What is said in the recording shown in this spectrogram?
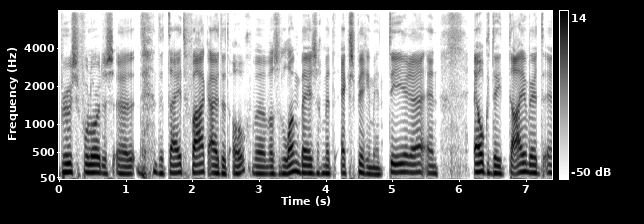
Bruce verloor dus eh, de, de tijd vaak uit het oog. We was lang bezig met experimenteren en elk detail werd eh,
